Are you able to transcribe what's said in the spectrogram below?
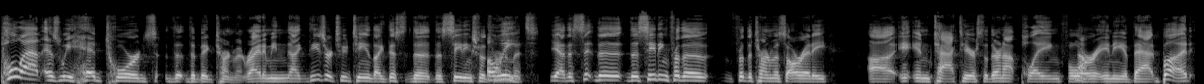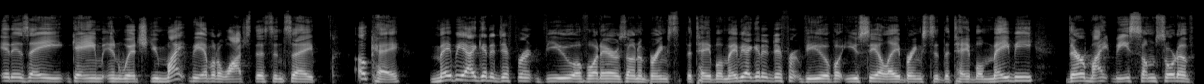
pull out as we head towards the, the big tournament, right? I mean, like these are two teams like this the the seedings for the Elite. tournament. Yeah, the the the seeding for the for the tournament's already uh, intact here, so they're not playing for any of that. But it is a game in which you might be able to watch this and say, okay, maybe I get a different view of what Arizona brings to the table. Maybe I get a different view of what UCLA brings to the table. Maybe there might be some sort of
